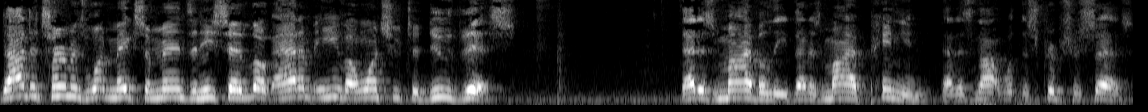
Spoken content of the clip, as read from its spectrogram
God determines what makes amends, and he said, Look, Adam, Eve, I want you to do this. That is my belief. That is my opinion. That is not what the scripture says.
